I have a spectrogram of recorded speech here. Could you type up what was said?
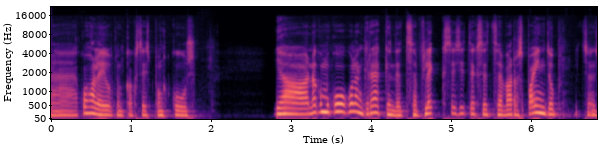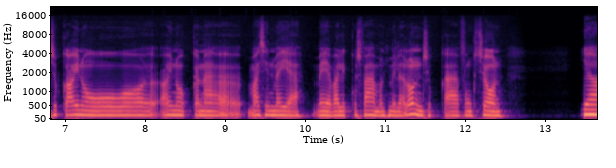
äh, kohale jõudnud, kaksteist punkt kuus. ja nagu ma kogu aeg olengi rääkinud, et see Flex esiteks, et see varras paindub, et see on niisugune ainu, ainukene masin meie, meie valikus vähemalt, millel on niisugune funktsioon ja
